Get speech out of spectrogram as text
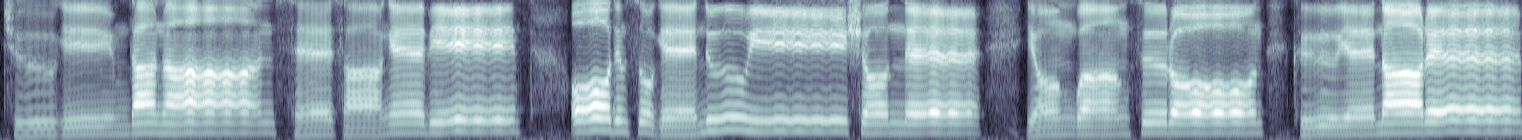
죽임 당한 세상의 빛 어둠 속에 누이셨네. 영광스러운 그의 날에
